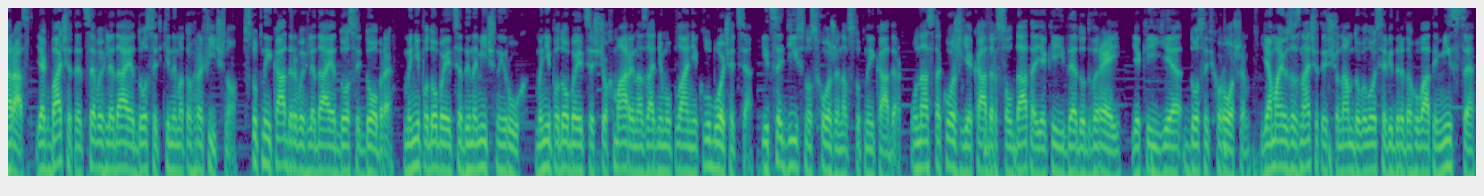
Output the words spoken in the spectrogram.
Гаразд, як бачите, це виглядає досить кінематографічно. Вступний кадр виглядає досить добре. Мені подобається динамічний рух. Мені подобається, що хмари на задньому плані клубочаться, і це дійсно схоже на вступний кадр. У нас також є кадр солдата, який йде до дверей, який є досить хорошим. Я маю зазначити, що нам довелося відредагувати місце,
